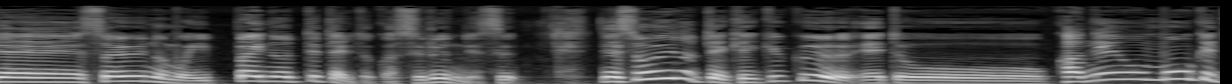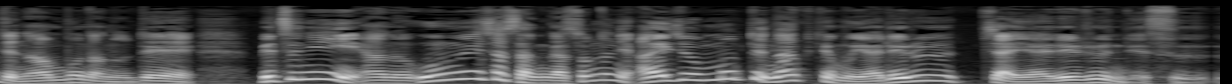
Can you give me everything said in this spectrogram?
で、そういうのもいっぱい載ってたりとかするんです。で、そういうのって結局、えっ、ー、と、金を儲けてなんぼなので、別に、あの、運営者さんがそんなに愛情を持ってなくてもやれるっちゃやれるんです。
